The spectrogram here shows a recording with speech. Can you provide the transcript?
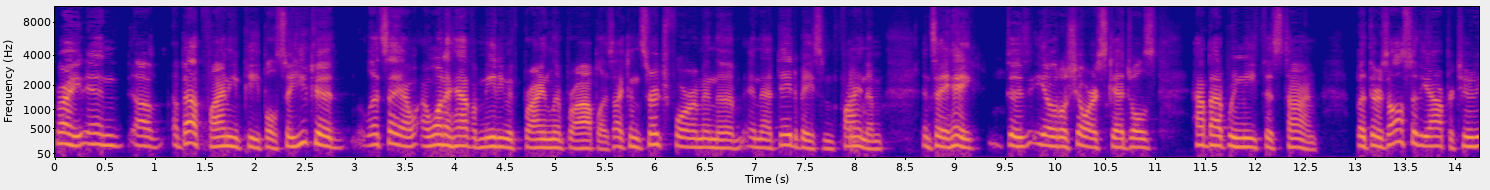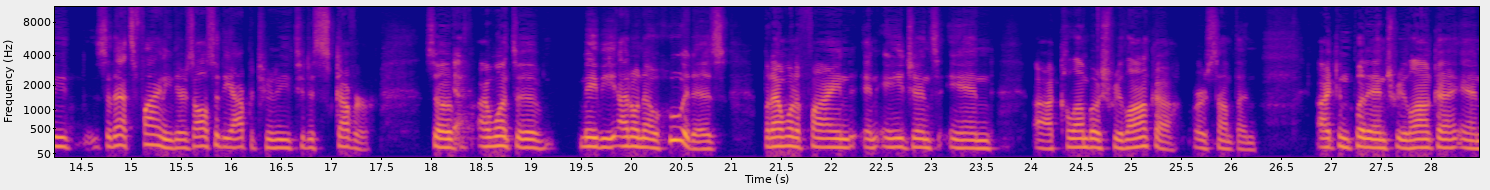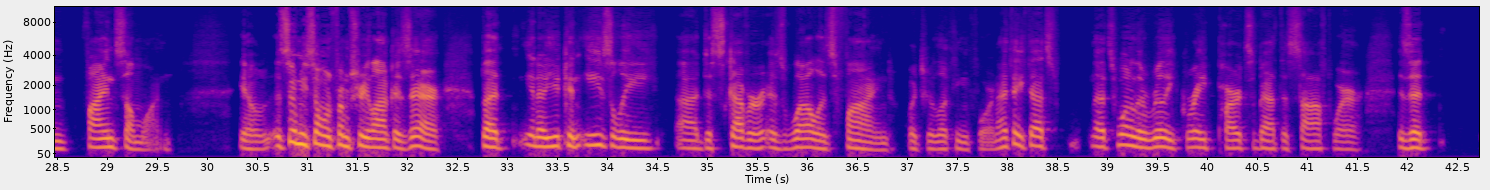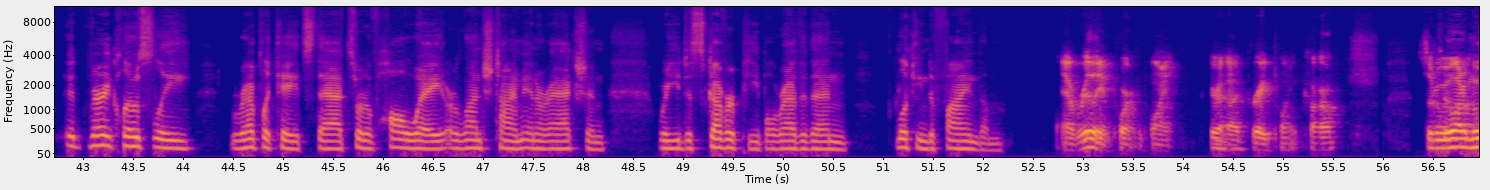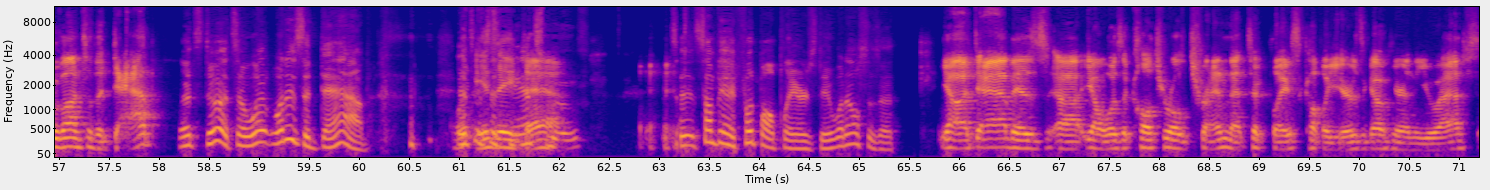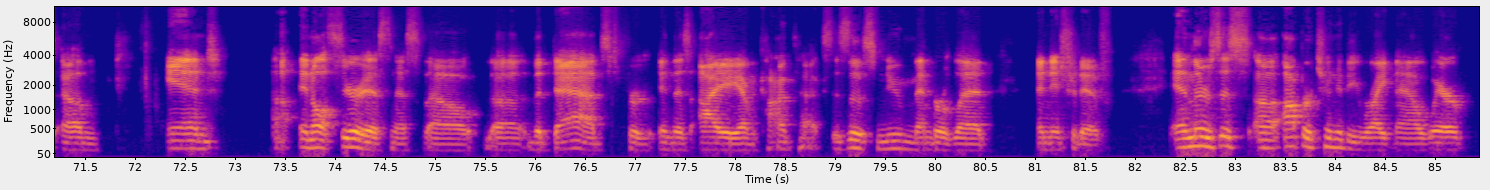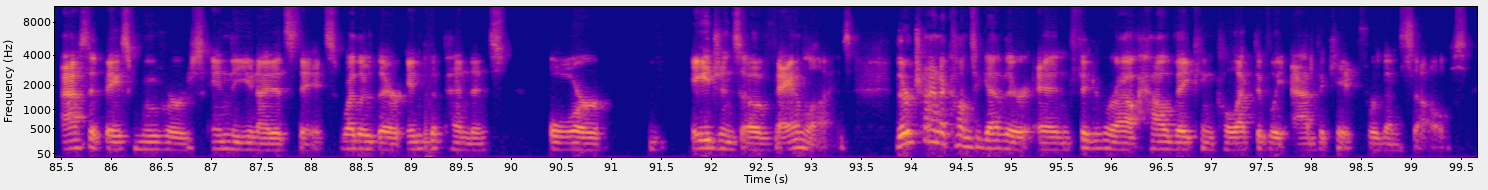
Right. And uh, about finding people. So you could, let's say I, I want to have a meeting with Brian Limperopoulos. I can search for him in the, in that database and find him and say, Hey, does, you know, it'll show our schedules. How about we meet this time? But there's also the opportunity. So that's finding. There's also the opportunity to discover. So if yeah. I want to maybe I don't know who it is, but I want to find an agent in uh, Colombo, Sri Lanka, or something. I can put in Sri Lanka and find someone. You know, assuming someone from Sri Lanka is there, but you know, you can easily uh, discover as well as find what you're looking for. And I think that's that's one of the really great parts about the software is that it very closely replicates that sort of hallway or lunchtime interaction where you discover people rather than looking to find them. A really important point. A mm-hmm. great point, Carl. So, do we want to move on to the dab? Let's do it. So, what what is a dab? What it's, is it's a, a dab? Move. It's, a, it's, something that football players do. What else is it? yeah, a dab is uh, you know was a cultural trend that took place a couple years ago here in the U.S. Um, and uh, in all seriousness, though, the the dabs for in this IAM context is this new member-led initiative, and there's this uh, opportunity right now where asset-based movers in the United States, whether they're independents or agents of van lines, they're trying to come together and figure out how they can collectively advocate for themselves.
